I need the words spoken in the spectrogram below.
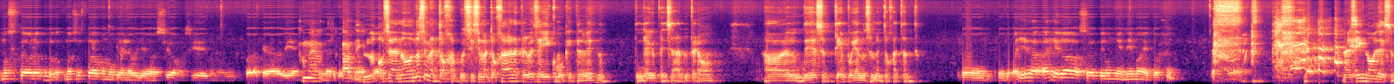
No se estaba, no se estaba como que en la obligación así como para quedar bien. o sea, no, no se me antoja, pues si se me antojara tal vez ahí como que tal vez no tendría que pensar, pero uh, desde hace tiempo ya no se me antoja tanto. Pero, ¿has, llegado, a hacerte un enema de tofu? Así no es eso.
